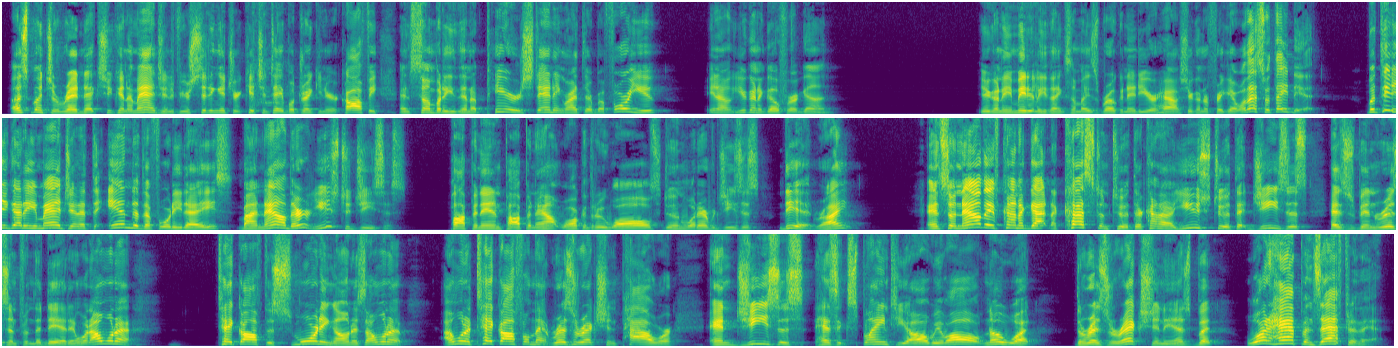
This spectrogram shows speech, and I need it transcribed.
Us bunch of rednecks, you can imagine if you're sitting at your kitchen table drinking your coffee and somebody then appears standing right there before you, you know, you're going to go for a gun. You're going to immediately think somebody's broken into your house. You're going to freak out. Well, that's what they did. But then you got to imagine at the end of the 40 days, by now they're used to Jesus popping in, popping out, walking through walls, doing whatever Jesus did, right? And so now they've kind of gotten accustomed to it. They're kind of used to it that Jesus has been risen from the dead. And what I want to take off this morning on is I want to I want to take off on that resurrection power. And Jesus has explained to y'all, we all know what the resurrection is, but what happens after that?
